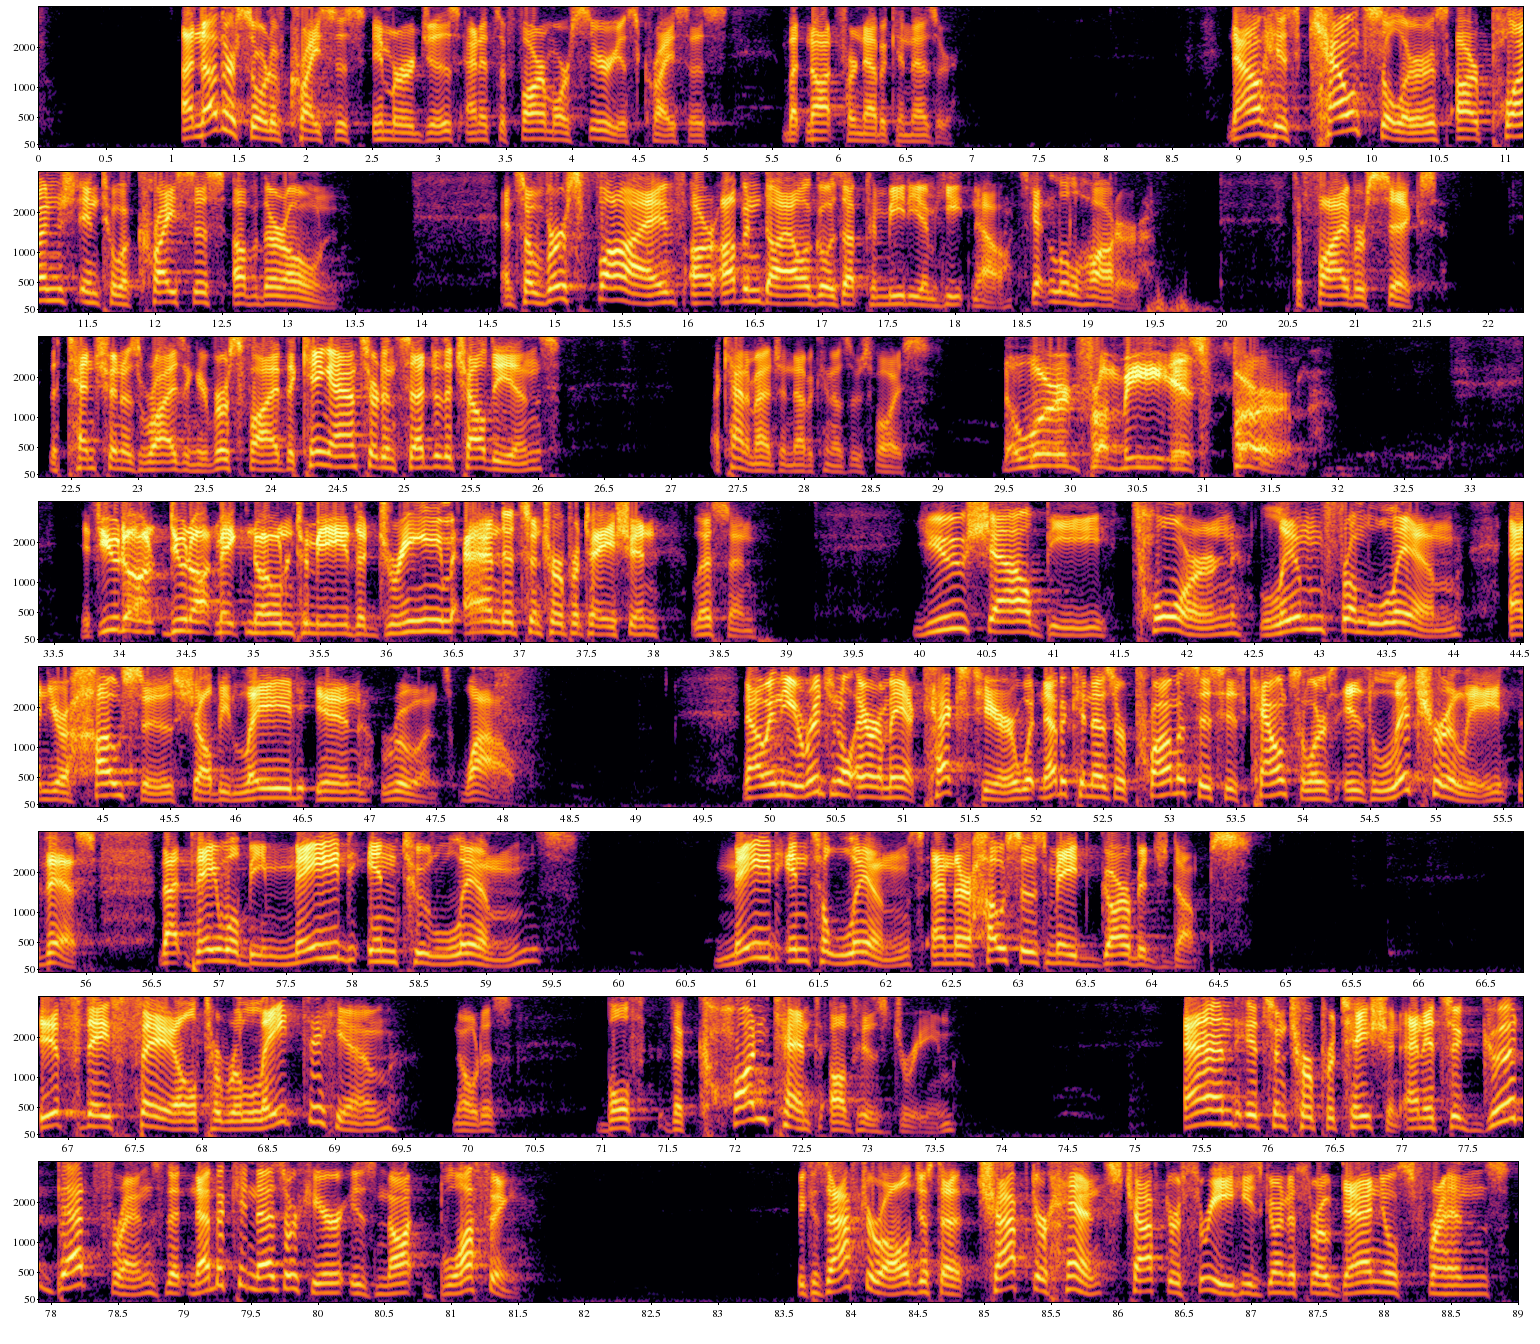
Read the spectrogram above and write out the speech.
another sort of crisis emerges, and it's a far more serious crisis, but not for Nebuchadnezzar. Now his counselors are plunged into a crisis of their own. And so, verse 5, our oven dial goes up to medium heat now. It's getting a little hotter, to 5 or 6. The tension is rising here. Verse 5 The king answered and said to the Chaldeans, I can't imagine Nebuchadnezzar's voice. The word from me is firm. If you don't, do not make known to me the dream and its interpretation, listen, you shall be torn limb from limb and your houses shall be laid in ruins. Wow. Now, in the original Aramaic text here, what Nebuchadnezzar promises his counselors is literally this that they will be made into limbs, made into limbs, and their houses made garbage dumps. If they fail to relate to him, notice, both the content of his dream and its interpretation. And it's a good bet, friends, that Nebuchadnezzar here is not bluffing. Because after all, just a chapter hence, chapter 3, he's going to throw Daniel's friends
